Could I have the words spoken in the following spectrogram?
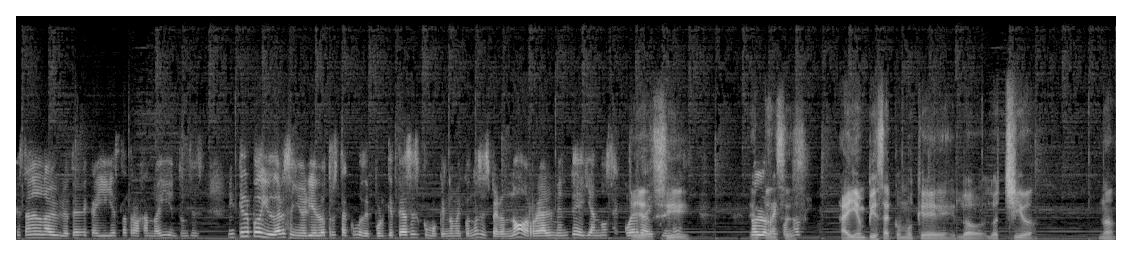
están en una biblioteca y ella está trabajando ahí, entonces, ¿en qué le puedo ayudar, señor? Y el otro está como de, ¿por qué te haces como que no me conoces? Pero no, realmente ella no se acuerda de quién sí, es, no lo entonces, reconoce. ahí empieza como que lo, lo chido, ¿no?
